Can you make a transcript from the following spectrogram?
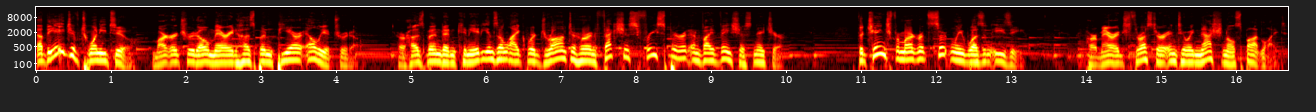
At the age of 22, Margaret Trudeau married husband Pierre Elliott Trudeau. Her husband and Canadians alike were drawn to her infectious free spirit and vivacious nature. The change for Margaret certainly wasn't easy. Her marriage thrust her into a national spotlight.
